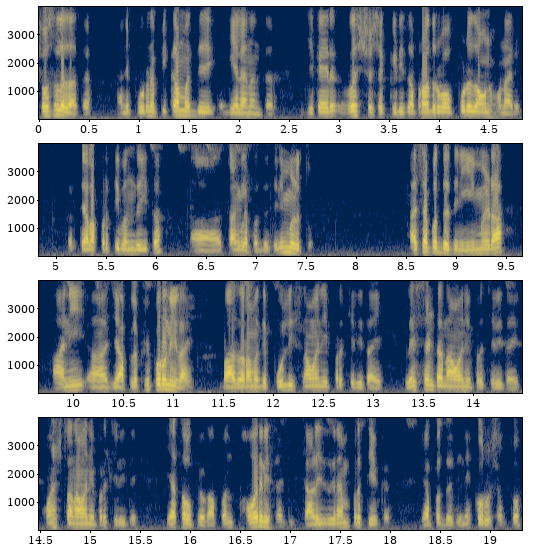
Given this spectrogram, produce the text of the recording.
शोषलं जातं. आणि पूर्ण पिकामध्ये गेल्यानंतर जे काही रस शोषक किडीचा प्रादुर्भाव पुढे जाऊन होणार आहे तर त्याला प्रतिबंध इथं चांगल्या पद्धतीने मिळतो. अशा पद्धतीने इमेडा आणि जे आपलं फिप्रोनिल आहे बाजारामध्ये पोलीस नावाने प्रचलित आहे लेसेंटा नावाने प्रचलित आहे कॉन्स्टा नावाने प्रचलित आहे याचा उपयोग आपण फवारणीसाठी चाळीस ग्रॅम प्रति एकर या पद्धतीने करू शकतो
